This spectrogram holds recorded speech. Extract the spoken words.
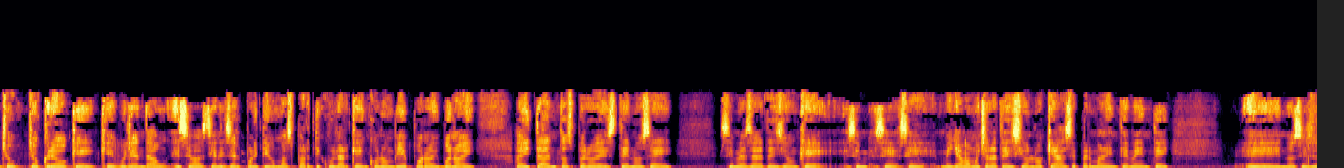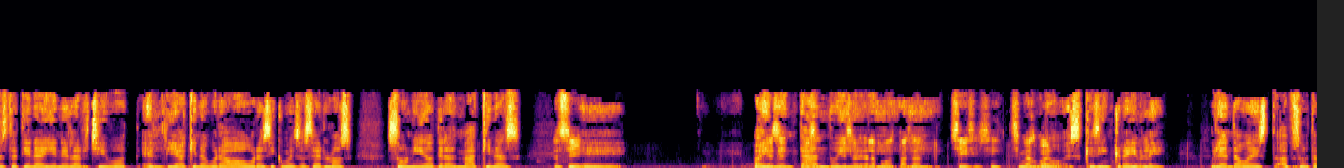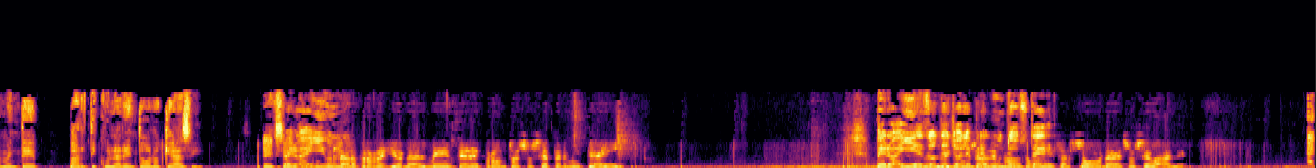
Yo, yo, creo que, que William Down, eh, Sebastián, es el político más particular que hay en Colombia y por hoy. Bueno, hay, hay tantos, pero este, no sé, se me hace la atención que, se, se, se me llama mucho la atención lo que hace permanentemente. Eh, no sé si usted tiene ahí en el archivo el día que inauguraba obras y comenzó a hacer los sonidos de las máquinas. Sí. Eh, pavimentando y, lo podemos pasar. sí, sí, sí, sí me acuerdo. No, es que es increíble. William Down es absolutamente particular en todo lo que hace. Pero Claro, pero regionalmente de pronto eso se permite ahí. Pero ahí es donde yo le pregunto a usted. En esa zona eso se vale.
